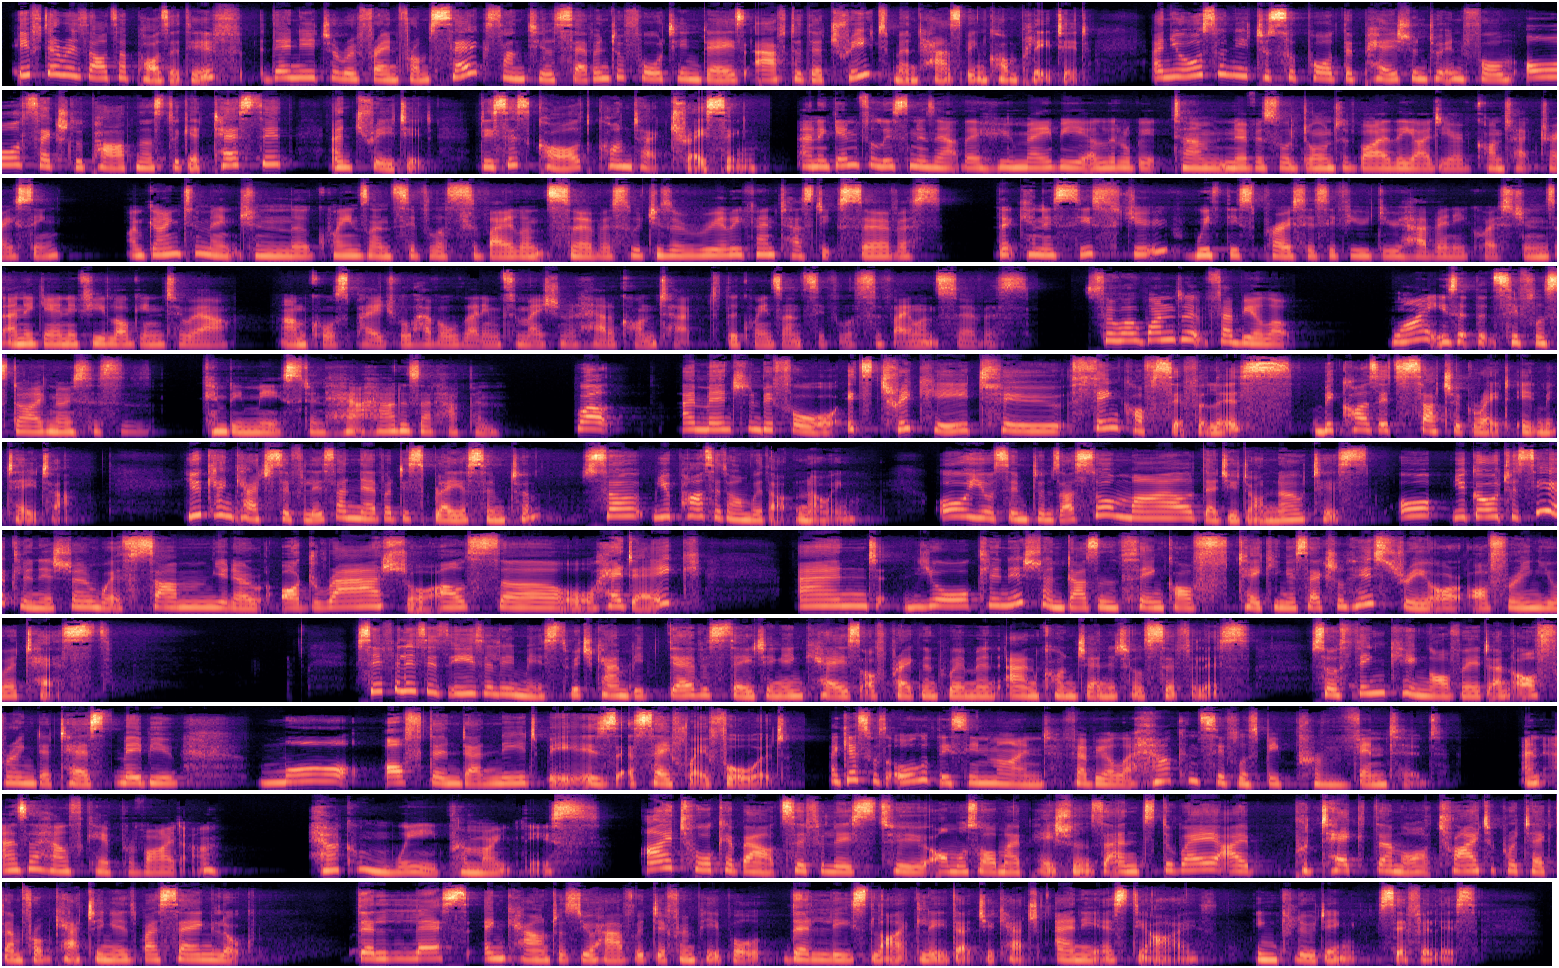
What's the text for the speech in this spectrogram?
If the results are positive, they need to refrain from sex until 7 to 14 days after the treatment has been completed. And you also need to support the patient to inform all sexual partners to get tested and treated. This is called contact tracing. And again, for listeners out there who may be a little bit um, nervous or daunted by the idea of contact tracing, I'm going to mention the Queensland Syphilis Surveillance Service, which is a really fantastic service that can assist you with this process if you do have any questions. And again, if you log into our um, course page, we'll have all that information on how to contact the Queensland Syphilis Surveillance Service. So I wonder, Fabiola, why is it that syphilis diagnosis can be missed and how, how does that happen? Well, I mentioned before, it's tricky to think of syphilis because it's such a great imitator. You can catch syphilis and never display a symptom. So you pass it on without knowing. Or your symptoms are so mild that you don't notice. Or you go to see a clinician with some, you know, odd rash or ulcer or headache, and your clinician doesn't think of taking a sexual history or offering you a test. Syphilis is easily missed, which can be devastating in case of pregnant women and congenital syphilis. So thinking of it and offering the test maybe more often than need be is a safe way forward. I guess with all of this in mind, Fabiola, how can syphilis be prevented? And as a healthcare provider, how can we promote this? I talk about syphilis to almost all my patients, and the way I protect them or try to protect them from catching it by saying, look, the less encounters you have with different people, the least likely that you catch any STIs, including syphilis.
